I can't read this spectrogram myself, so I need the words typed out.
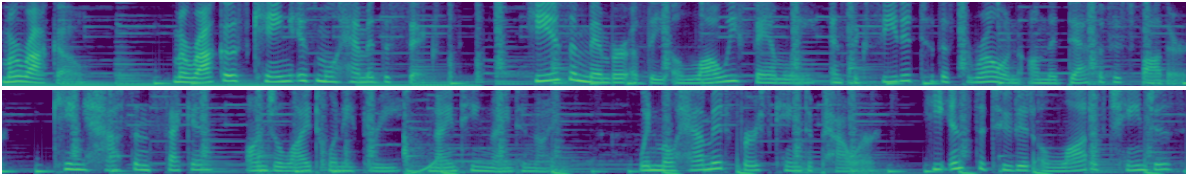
Morocco. Morocco's king is Mohammed VI. He is a member of the Alawi family and succeeded to the throne on the death of his father, King Hassan II, on July 23, 1999. When Mohammed first came to power, he instituted a lot of changes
